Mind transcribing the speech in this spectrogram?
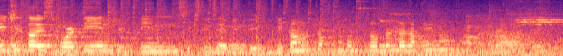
age nito is 14, 15, 16, 17. Kita mo, Chok, sobrang lalaki, no? Grabe.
